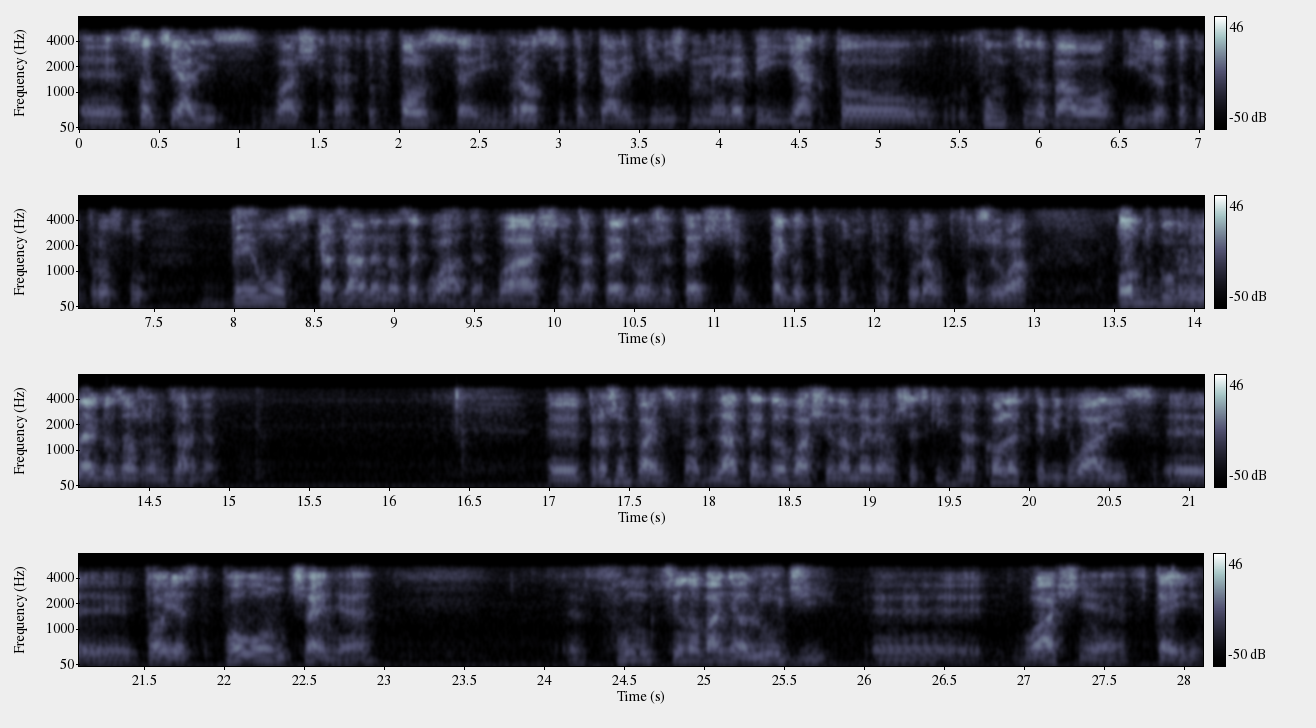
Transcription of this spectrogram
E, socjalizm, właśnie tak, to w Polsce i w Rosji i tak dalej, widzieliśmy najlepiej, jak to funkcjonowało i że to po prostu było skazane na zagładę. Właśnie dlatego, że też się tego typu struktura utworzyła odgórnego zarządzania. E, Proszę Państwa, dlatego właśnie namawiam wszystkich na kolektywidualizm. E, To jest połączenie funkcjonowania ludzi właśnie w tej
